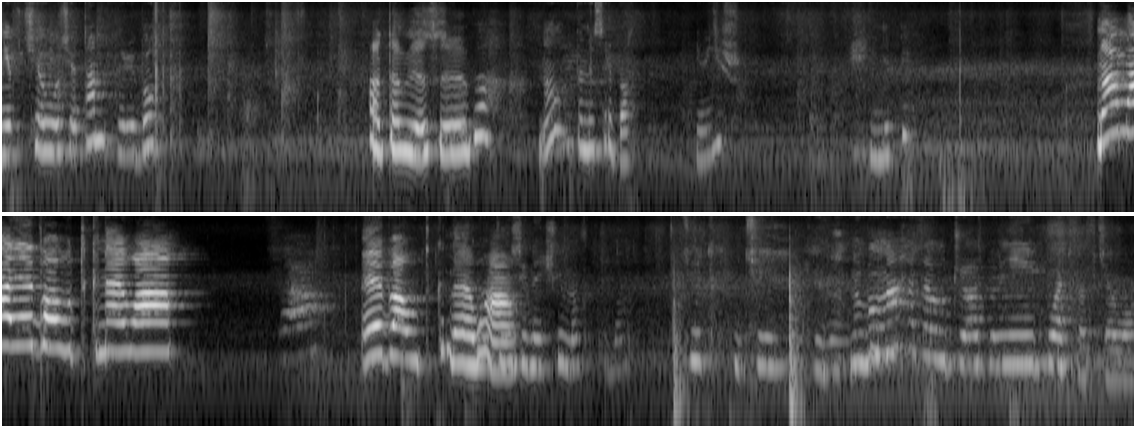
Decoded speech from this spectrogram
Nie wcięło cię tam, rybo? A tam jest ryba. No, tam jest ryba. Nie widzisz? Ślipy? Mama, ryba utknęła! Ryba utknęła. Jeden ślimak chyba. Gdzie? No bo macha cały czas, pewnie jej płetwę wcięło.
